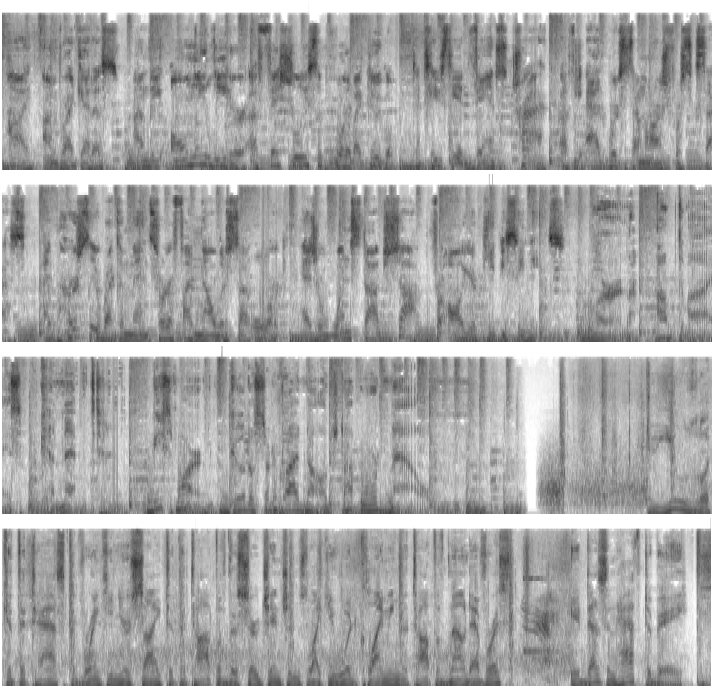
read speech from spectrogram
Hi, I'm Brad Geddes. I'm the only leader officially supported by Google to teach the advanced track of the AdWords Seminars for Success. I personally recommend CertifiedKnowledge.org as your one-stop shop for all your PPC needs. Learn, optimize, connect. Be smart. Go to CertifiedKnowledge.org now. Do you look at the task of ranking your site at the top of the search engines like you would climbing the top of Mount Everest? It doesn't have to be.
